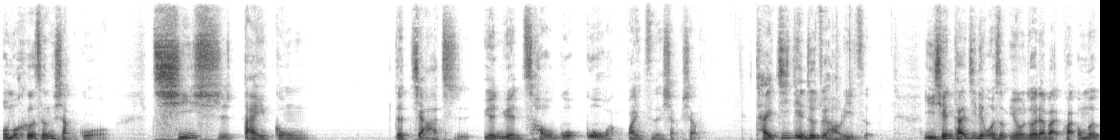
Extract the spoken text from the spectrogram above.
我们何曾想过，其实代工的价值远远超过过往外资的想象。台积电就是最好例子。以前台积电为什么拥有这两百块？我们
